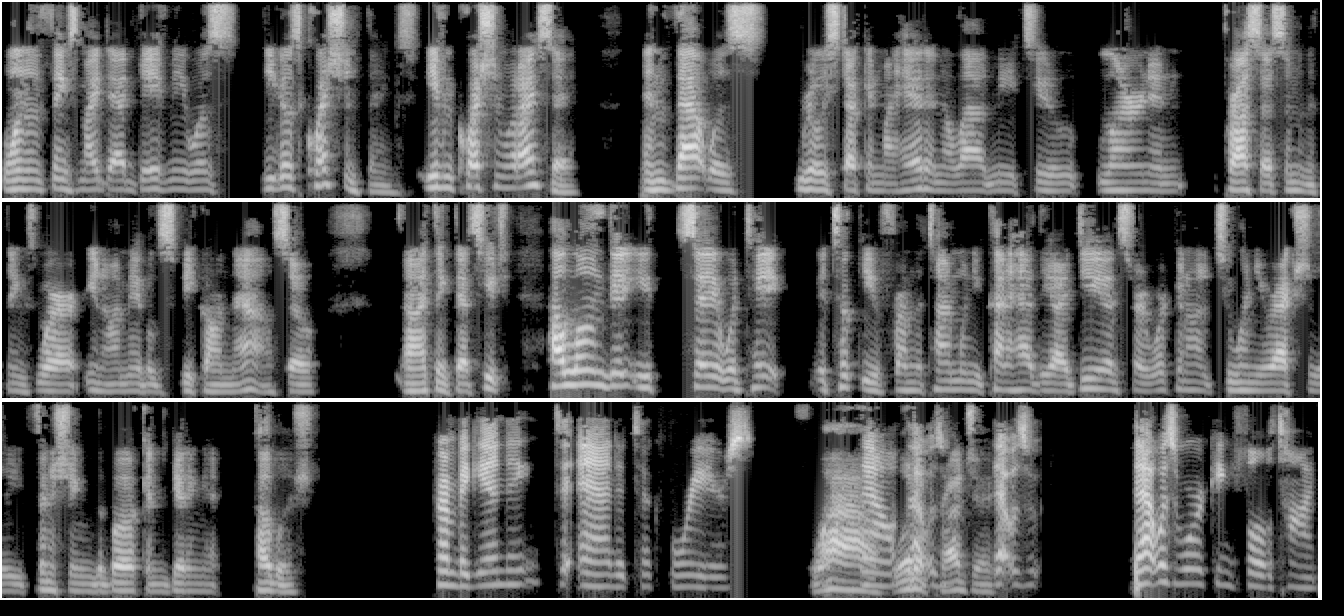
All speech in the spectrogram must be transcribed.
one of the things my dad gave me was he goes question things, even question what I say. And that was really stuck in my head and allowed me to learn and process some of the things where, you know, I'm able to speak on now. So uh, I think that's huge. How long did you say it would take? It took you from the time when you kind of had the idea and started working on it to when you were actually finishing the book and getting it published. From beginning to end, it took four years. Wow. Now what that a was project. that was that was working full time.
